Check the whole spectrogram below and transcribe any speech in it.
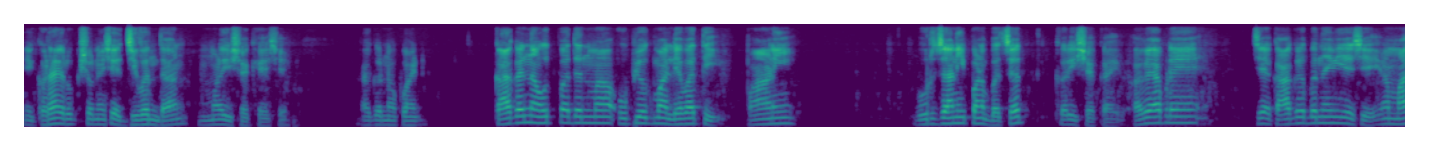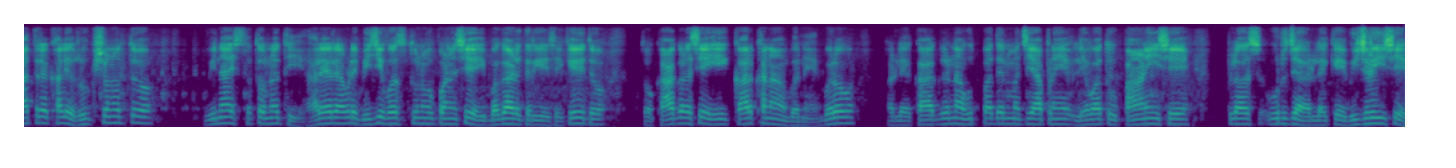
એ ઘણા વૃક્ષોને છે જીવનદાન મળી શકે છે. આગળનો પોઈન્ટ કાગળના ઉત્પાદનમાં ઉપયોગમાં લેવાતી પાણી, ઉર્જાની પણ બચત કરી શકાય. હવે આપણે જે કાગળ બનાવીએ છીએ, એમાં માત્ર ખાલી વૃક્ષોનો તો વિનાશ થતો નથી. હારે હારે આપણે બીજી વસ્તુનો પણ છે એ બગાડ કરીએ છીએ. કેવી તો કાગળ છે એ કારખાનામાં બને. બરોબર? એટલે કાગળના ઉત્પાદનમાં જે આપણે લેવાતું પાણી છે, પ્લસ ઊર્જા એટલે કે વીજળી છે,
